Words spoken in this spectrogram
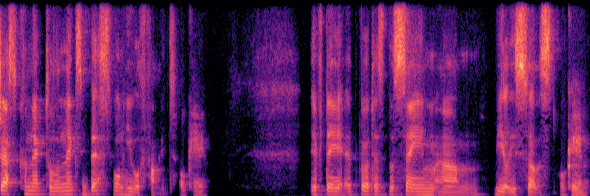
just connect to the next best one he will find. Okay. If they advertise the same um, BLE service. Okay.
